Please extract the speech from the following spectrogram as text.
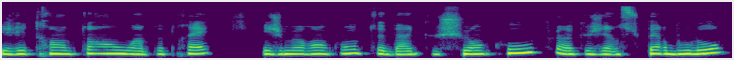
j'ai 30 ans ou à peu près, et je me rends compte ben, que je suis en couple, que j'ai un super boulot,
